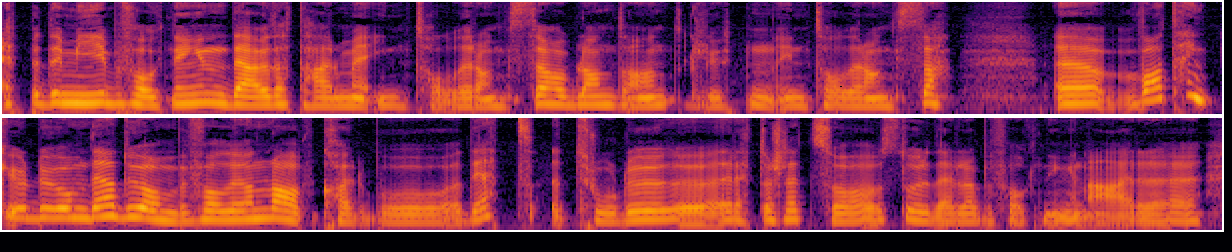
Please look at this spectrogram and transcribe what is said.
Epidemi i befolkningen, det er jo dette her med intoleranse, og bl.a. glutenintoleranse. Eh, hva tenker du om det? Du anbefaler jo en lavkarbodiett. Tror du rett og slett så store deler av befolkningen er eh,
